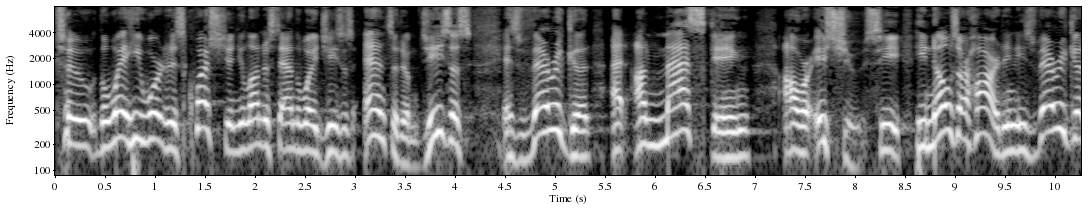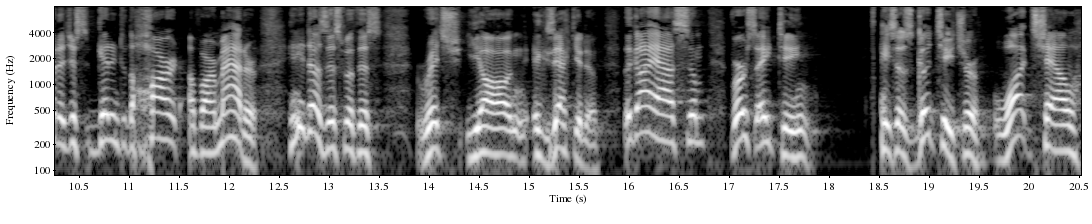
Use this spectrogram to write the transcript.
to the way he worded his question, you'll understand the way Jesus answered him. Jesus is very good at unmasking our issues. He, he knows our heart and he's very good at just getting to the heart of our matter. And he does this with this rich young executive. The guy asks him, verse 18, he says, Good teacher, what shall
